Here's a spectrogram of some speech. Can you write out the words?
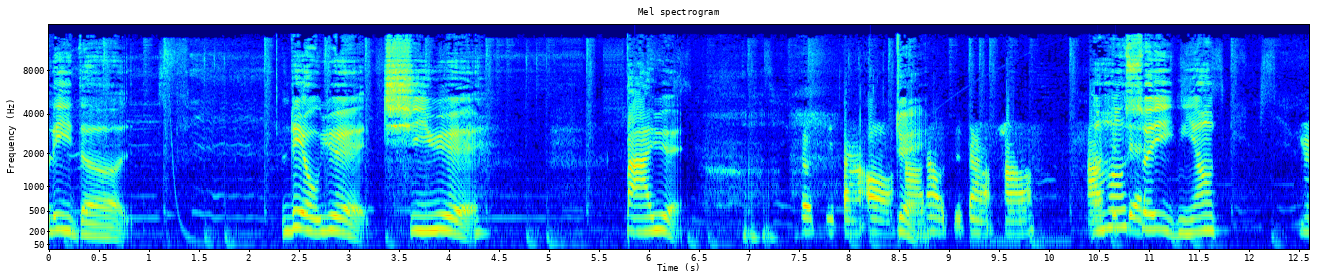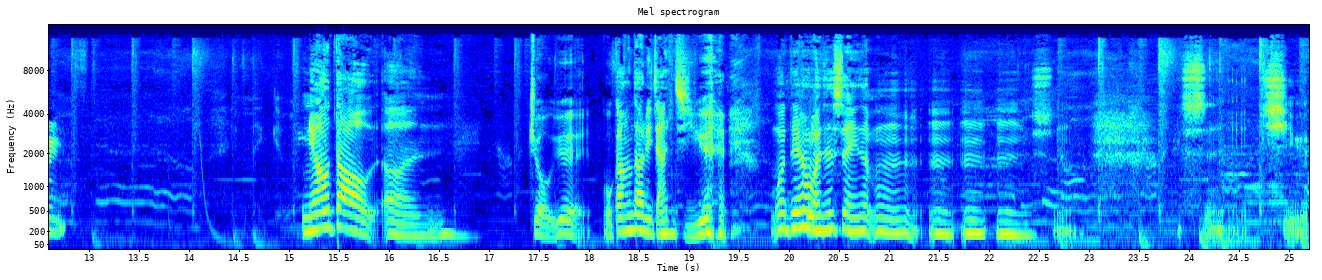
历的六月、七月、八月，六七八哦，对，那我知道，好，好，然后所以你要嗯，你要到嗯九月，我刚刚到底讲几月？我等一下我再算一下，嗯嗯嗯嗯是是七月，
